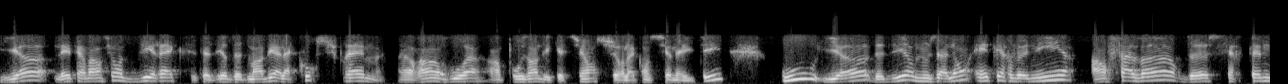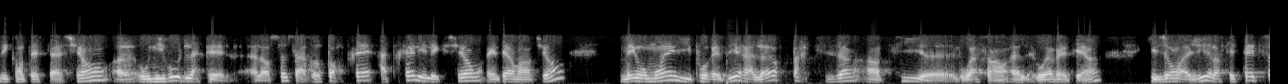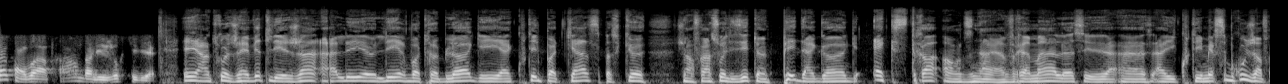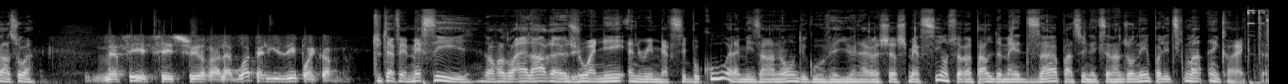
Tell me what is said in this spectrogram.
Il y a l'intervention directe, c'est-à-dire de demander à la Cour suprême un renvoi en posant des questions sur la constitutionnalité, ou il y a de dire nous allons intervenir en faveur de certaines des contestations euh, au niveau de l'appel. Alors ça, ça reporterait après l'élection d'intervention, mais au moins ils pourraient dire à leurs partisans anti-loi loi 21 qu'ils ont agi. Alors c'est peut-être ça qu'on va apprendre dans les jours qui viennent. Et en tout cas, j'invite les gens à aller euh, lire votre blog et à écouter le podcast parce que Jean-François Lisée est un pédagogue extraordinaire. Vraiment, là, c'est à, à écouter. Merci beaucoup, Jean-François. Merci. C'est sur euh, la boîte Tout à fait. Merci. Jean-François. Alors, euh, Joanie Henry, merci beaucoup à la mise en onde, Hugo Veilleux à la recherche. Merci. On se reparle demain à 10h. Passez une excellente journée politiquement incorrecte.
